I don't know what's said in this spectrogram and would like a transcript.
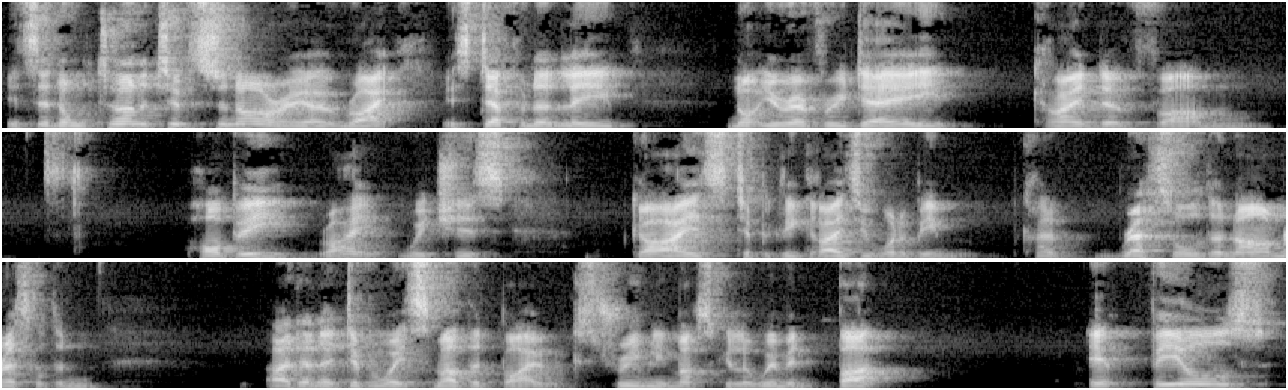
It's an alternative scenario, right? It's definitely not your everyday kind of um, hobby, right? Which is guys, typically guys who want to be kind of wrestled and arm wrestled and I don't know, different ways smothered by extremely muscular women. But it feels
